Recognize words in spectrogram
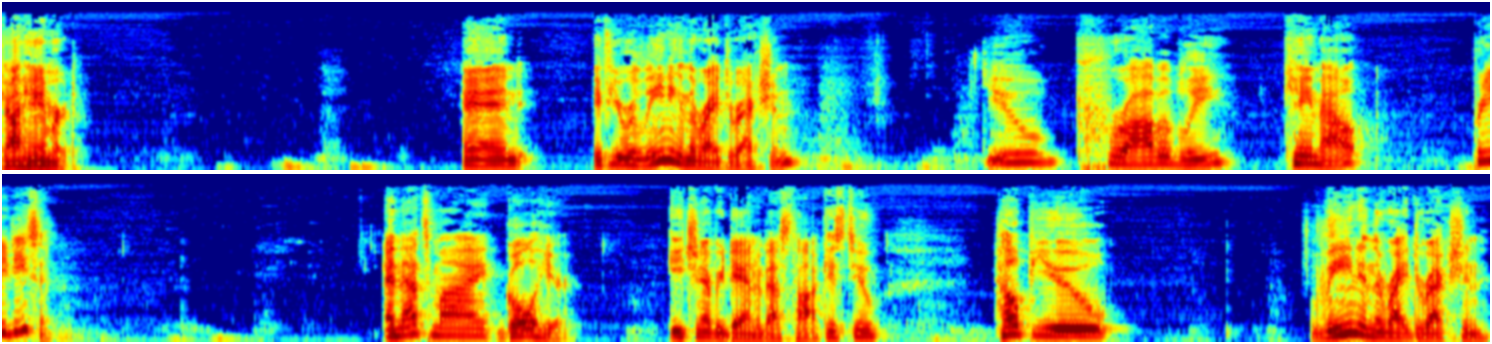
got hammered. And if you were leaning in the right direction, you probably came out pretty decent. And that's my goal here each and every day on Invest Talk is to help you lean in the right direction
